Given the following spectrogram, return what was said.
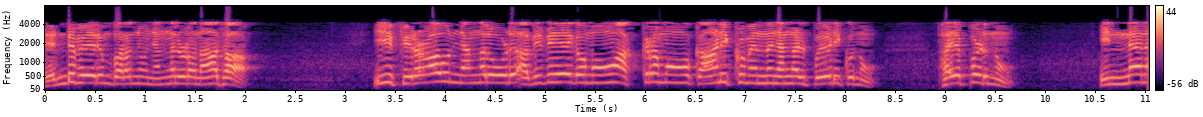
രണ്ടുപേരും പറഞ്ഞു ഞങ്ങളുടെ നാഥ ഈ ഫിറാവുൻ ഞങ്ങളോട് അവിവേകമോ അക്രമോ കാണിക്കുമെന്ന് ഞങ്ങൾ പേടിക്കുന്നു ഭയപ്പെടുന്നു. ഇന്നന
